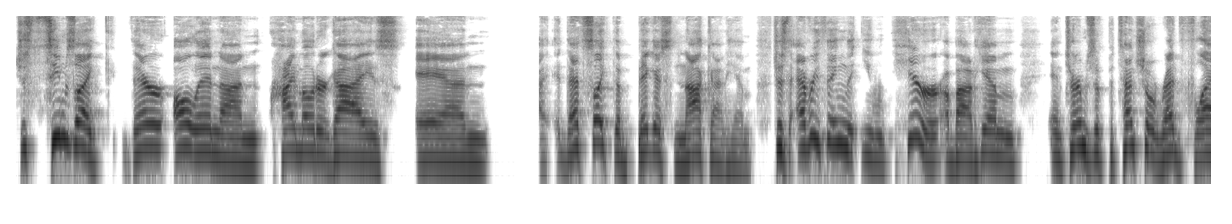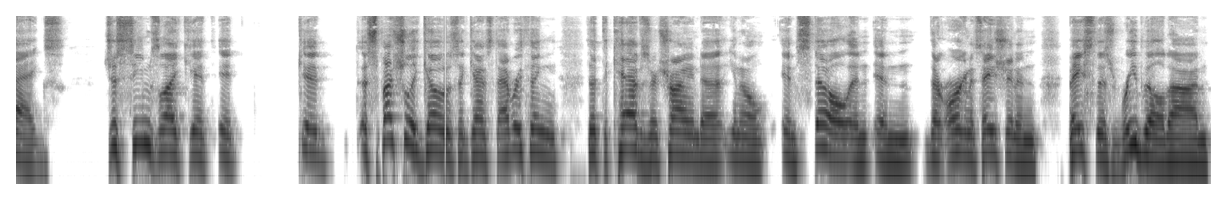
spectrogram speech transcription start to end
just seems like they're all in on high motor guys and that's like the biggest knock on him. Just everything that you hear about him in terms of potential red flags just seems like it it, it especially goes against everything that the Cavs are trying to, you know, instill in in their organization and base this rebuild on.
